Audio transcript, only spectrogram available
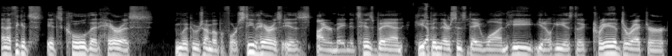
And I think it's it's cool that Harris like we were talking about before, Steve Harris is Iron Maiden. It's his band. He's yep. been there since day one. He, you know, he is the creative director,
